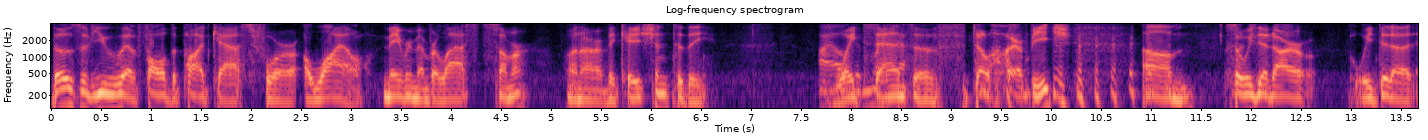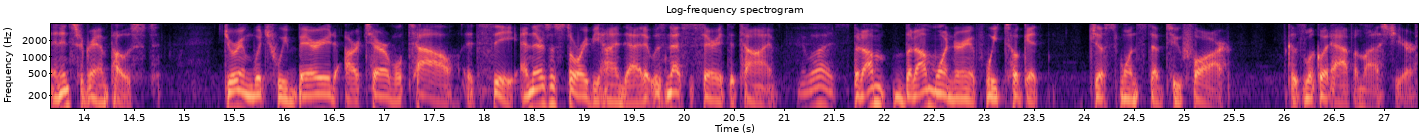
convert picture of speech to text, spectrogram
Those of you who have followed the podcast for a while may remember last summer on our vacation to the Isle white sands of Delaware Beach. um, so we did our we did a, an Instagram post during which we buried our terrible towel at sea. And there's a story behind that. It was necessary at the time. It was. But I'm but I'm wondering if we took it just one step too far. Because look what happened last year.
